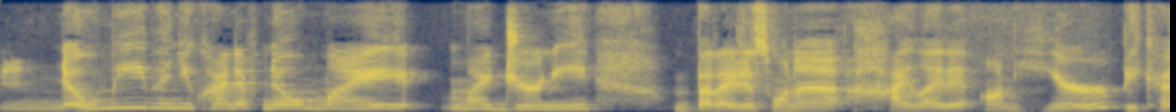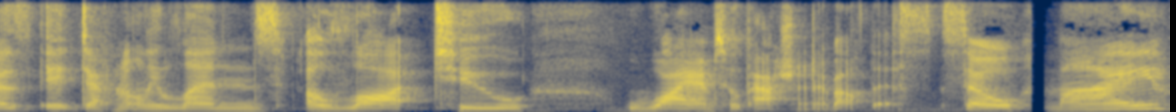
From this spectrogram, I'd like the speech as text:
know me, then you kind of know my my journey, but I just want to highlight it on here because it definitely lends a lot to why I'm so passionate about this. So, my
